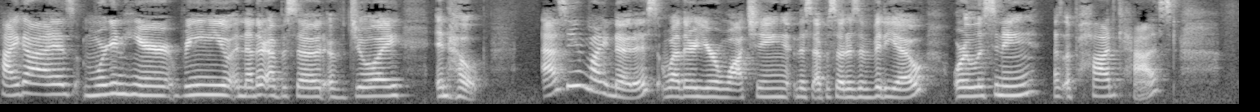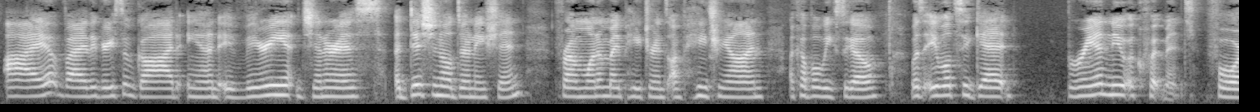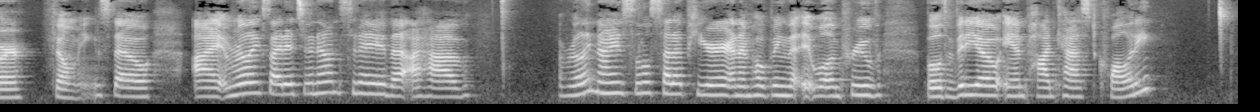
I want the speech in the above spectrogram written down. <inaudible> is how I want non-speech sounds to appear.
Hi guys, Morgan here, bringing you another episode of Joy in Hope. As you might notice, whether you're watching this episode as a video or listening as a podcast, I, by the grace of God and a very generous additional donation from one of my patrons on Patreon a couple weeks ago, was able to get brand new equipment for filming. So I am really excited to announce today that I have a really nice little setup here, and I'm hoping that it will improve both video and podcast quality.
